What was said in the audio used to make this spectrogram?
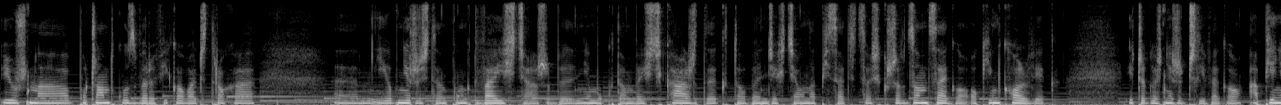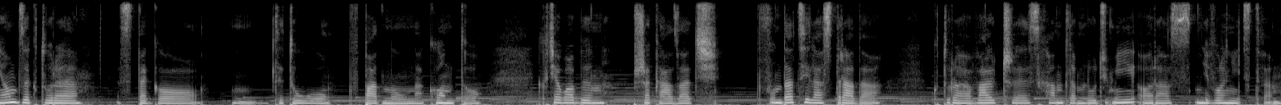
już na początku zweryfikować trochę i obniżyć ten punkt wejścia, żeby nie mógł tam wejść każdy, kto będzie chciał napisać coś krzywdzącego o kimkolwiek i czegoś nieżyczliwego. A pieniądze, które z tego mm, tytułu wpadną na konto, chciałabym przekazać Fundacji La Strada, która walczy z handlem ludźmi oraz niewolnictwem.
